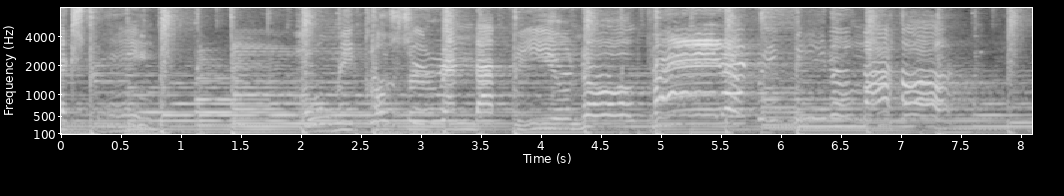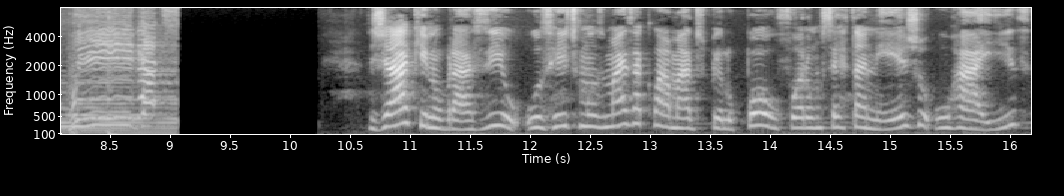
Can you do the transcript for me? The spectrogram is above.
explain. Closer and I feel no Já aqui no Brasil, os ritmos mais aclamados pelo povo foram o sertanejo, o raiz,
